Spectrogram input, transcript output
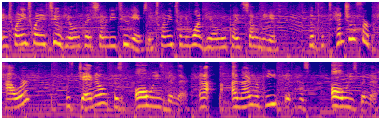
in 2022, he only played 72 games. In 2021, he only played 70 games. The potential for power with Jano has always been there, and I and I repeat, it has always been there.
